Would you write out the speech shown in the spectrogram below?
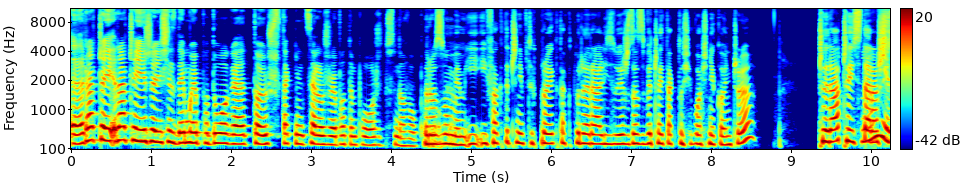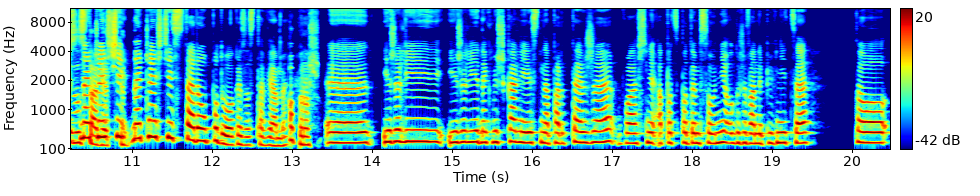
E, raczej, raczej jeżeli się zdejmuje podłogę, to już w takim celu, żeby potem położyć nową podłogę. Rozumiem. I, I faktycznie w tych projektach, które realizujesz, zazwyczaj tak to się właśnie kończy? Czy raczej starasz no nie, się zostawiać? Najczęściej, najczęściej starą podłogę zostawiamy. O proszę. E, jeżeli, jeżeli jednak mieszkanie jest na parterze właśnie, a pod spodem są nieogrzewane piwnice, to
